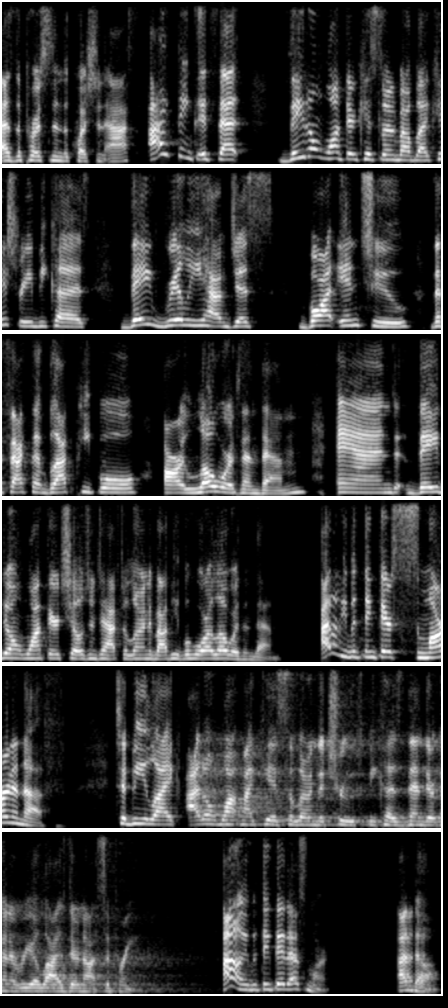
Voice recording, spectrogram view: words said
as the person in the question asked. I think it's that they don't want their kids to learn about black history because they really have just bought into the fact that black people are lower than them and they don't want their children to have to learn about people who are lower than them. I don't even think they're smart enough to be like, I don't want my kids to learn the truth because then they're going to realize they're not supreme. I don't even think they're that smart. I don't.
